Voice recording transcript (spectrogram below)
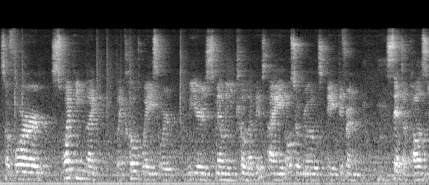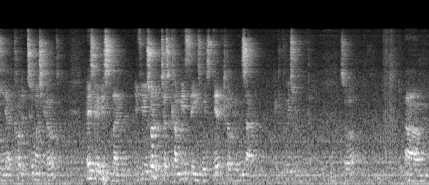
so for swiping like like code waste or weird smelly code like this, I also wrote a different set of policy. Called it too much code. Basically, this is like if you sort of just commit things with dead code inside, like please remove them. So, um,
